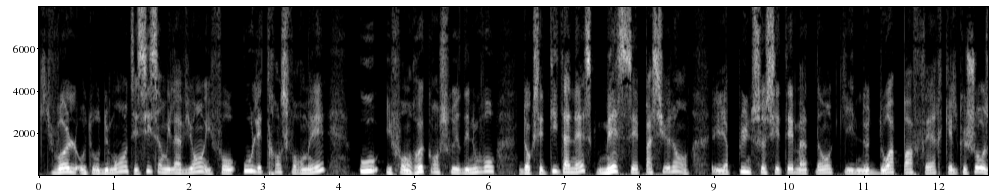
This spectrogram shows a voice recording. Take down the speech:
qui volent autour du monde. Ces 600 000 avions, il faut ou les transformer où il faut en reconstruire des nouveaux. Donc c'est titanesque, mais c'est passionnant. Il n'y a plus une société maintenant qui ne doit pas faire quelque chose.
